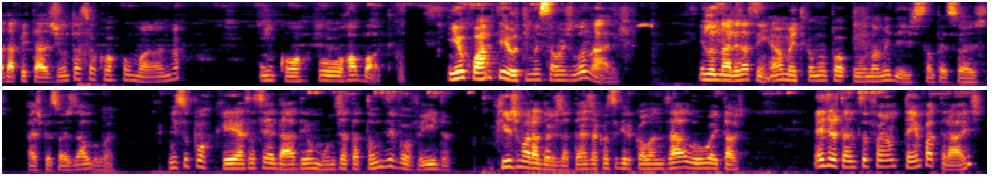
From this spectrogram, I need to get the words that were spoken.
adaptar junto ao seu corpo humano um corpo robótico. E o quarto e último são os lunares. E lunares, assim, realmente como o nome diz, são pessoas, as pessoas da Lua. Isso porque a sociedade e o mundo já está tão desenvolvido que os moradores da Terra já conseguiram colonizar a Lua e tal. Entretanto, isso foi um tempo atrás.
